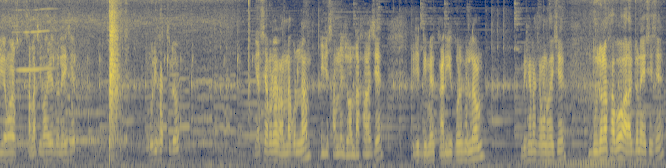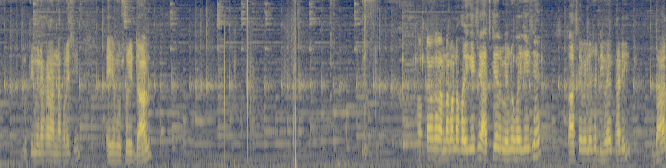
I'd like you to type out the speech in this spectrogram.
এই আমার খালাসি ভাইও চলে এসে মুড়ি খাচ্ছিল। গ্যাসে আমরা রান্না করলাম। এই যে সামনে জল রাখা আছে। এই যে ডিমের কারি করে ফেললাম। দেখে না কেমন হয়েছে। দুজনে খাব আর একজনে এসেছে। তিনজন রাখা রান্না করেছি। এই যে মুসুরির ডাল। সবটা আমাদের রান্না বান্না হয়ে গিয়েছে। আজকের মেনু হয়ে গিয়েছে। তো আজকের মেনু হচ্ছে ডিমের কারি ডাল,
